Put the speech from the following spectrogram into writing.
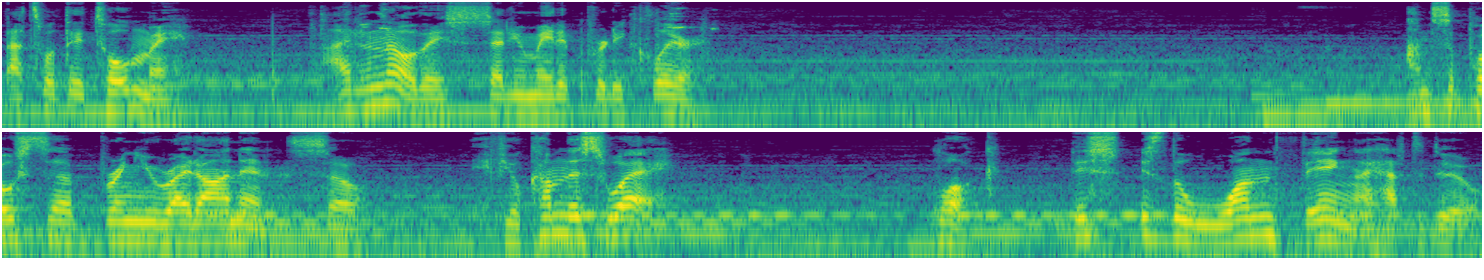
That's what they told me. I don't know, they said you made it pretty clear. I'm supposed to bring you right on in, so if you'll come this way. Look, this is the one thing I have to do.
